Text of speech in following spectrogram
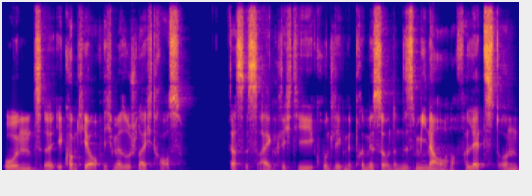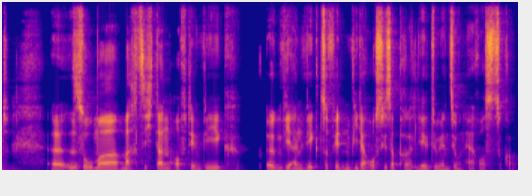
und äh, ihr kommt hier auch nicht mehr so schlecht raus. Das ist eigentlich die grundlegende Prämisse. Und dann ist Mina auch noch verletzt und äh, Soma macht sich dann auf den Weg, irgendwie einen Weg zu finden, wieder aus dieser Paralleldimension herauszukommen.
